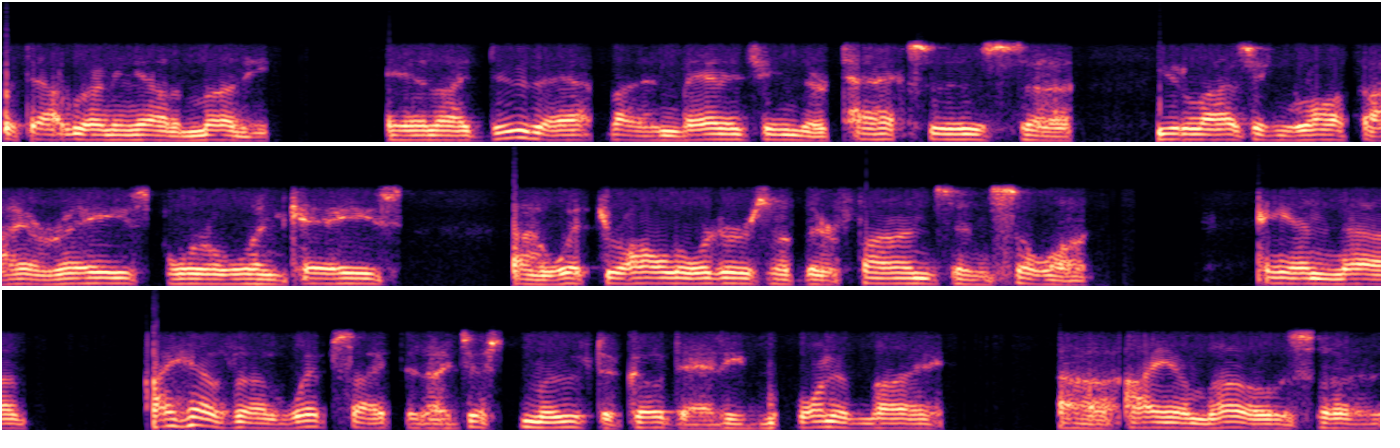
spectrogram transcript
without running out of money. And I do that by managing their taxes, uh, utilizing Roth IRAs, 401ks, uh, withdrawal orders of their funds, and so on. And uh, I have a website that I just moved to GoDaddy. One of my uh, IMOs uh,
